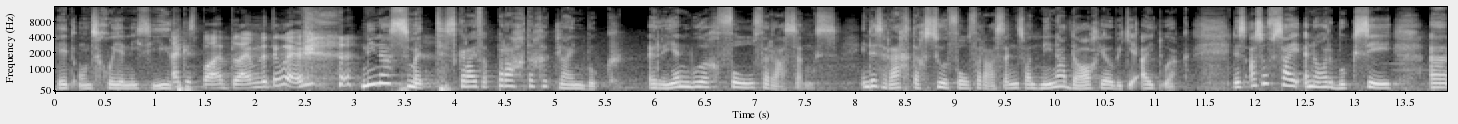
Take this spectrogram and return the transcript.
het ons goeie nuus hier. Ek is baie bly om dit te hoor. Nina Smit skryf 'n pragtige klein boek, 'n reënboog vol verrassings. En dis regtig so vol verrassings want Nina daag jou 'n bietjie uit ook. Dis asof sy in haar boek sê, uh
